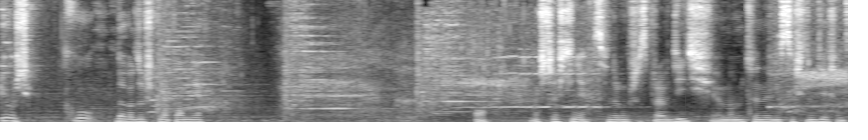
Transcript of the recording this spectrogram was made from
już ku... Dobra, to już po mnie. O, na szczęście nie. Swoją drogą muszę sprawdzić. Mamy tu energię 170.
